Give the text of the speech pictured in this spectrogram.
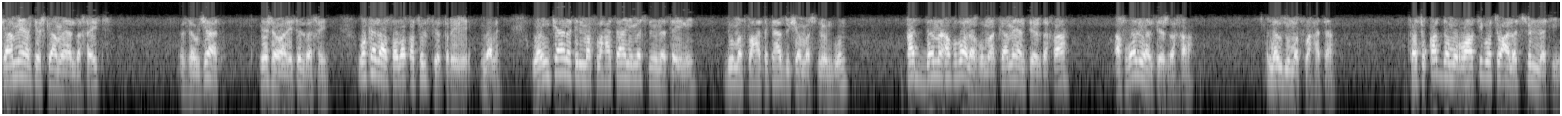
کامیان پێش کامیان دەخەیت زوجات. پێش ئەوانێتر دەخەیت وكذا صدقة الفطر. بلى. وإن كانت المصلحتان مسنونتين دو مصلحتك هادو شا مسنون بون. قدم أفضلهما. كما ينتج دخا؟ أفضل ينتج دخا. لو دو مصلحتان. فتقدم الراتبة على السنة.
